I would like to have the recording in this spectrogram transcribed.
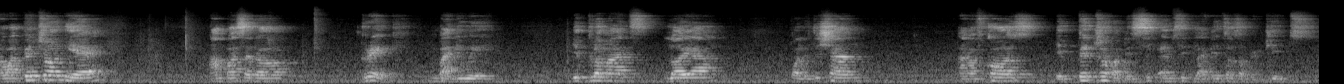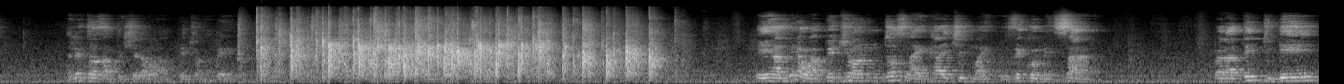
Our patron here, Ambassador Greg Mbadiwe, diplomat, lawyer, politician, and of course, the patron of the CMC Gladiators of Repute. And let us appreciate our patron, Abeg. He has been our patron just like High Chief Mike Uzekome son. But I think today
